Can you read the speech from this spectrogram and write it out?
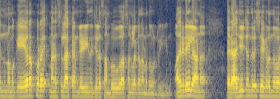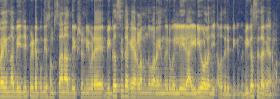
എന്ന് നമുക്ക് ഏറെക്കുറെ മനസ്സിലാക്കാൻ കഴിയുന്ന ചില സംഭവവികാസങ്ങളൊക്കെ നടന്നുകൊണ്ടിരിക്കുന്നു. അതിനിടയിലാണ് രാജീവ് ചന്ദ്രശേഖർ എന്ന് പറയുന്ന ബി ജെ പിയുടെ പുതിയ സംസ്ഥാന അധ്യക്ഷൻ ഇവിടെ വികസിത കേരളം എന്ന് പറയുന്ന ഒരു വലിയൊരു ഐഡിയോളജി അവതരിപ്പിക്കുന്നു വികസിത കേരളം.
